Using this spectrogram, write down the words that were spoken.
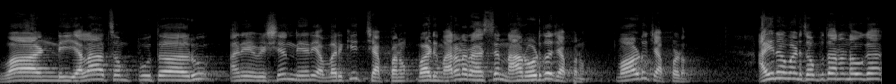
వాణ్ణి ఎలా చంపుతారు అనే విషయం నేను ఎవరికీ చెప్పను. వాడి మరణ రహస్యం నా నోటితో చెప్పను. వాడు చెప్పడం. అయినా వాడిని చంపుతానన్నావుగా?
